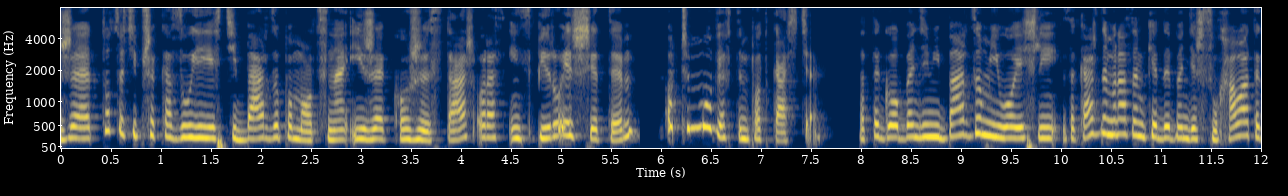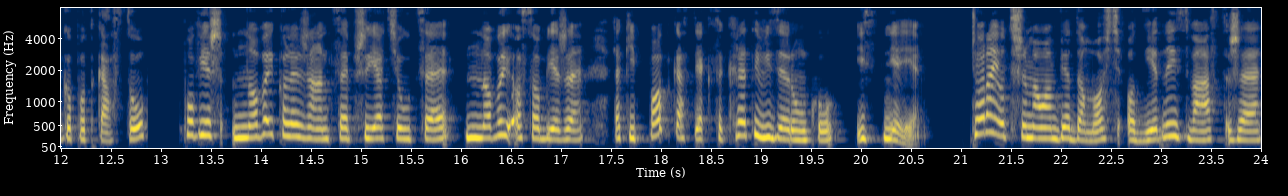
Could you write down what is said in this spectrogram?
że to, co Ci przekazuję, jest Ci bardzo pomocne i że korzystasz oraz inspirujesz się tym, o czym mówię w tym podcaście. Dlatego będzie mi bardzo miło, jeśli za każdym razem, kiedy będziesz słuchała tego podcastu, powiesz nowej koleżance, przyjaciółce, nowej osobie, że taki podcast jak Sekrety Wizerunku istnieje. Wczoraj otrzymałam wiadomość od jednej z Was, że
